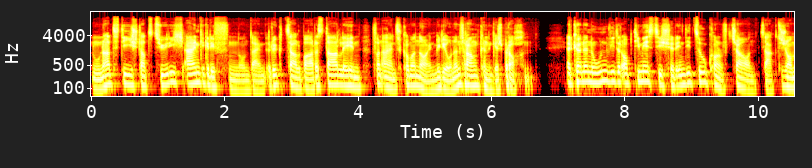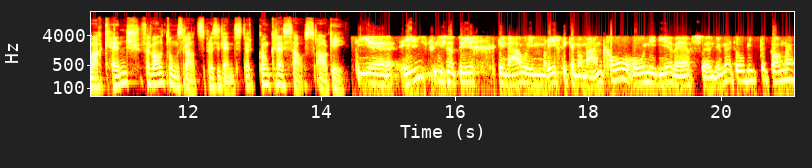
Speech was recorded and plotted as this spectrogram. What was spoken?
Nun hat die Stadt Zürich eingegriffen und ein rückzahlbares Darlehen von 1,9 Millionen Franken gesprochen. Er könne nun wieder optimistischer in die Zukunft schauen, sagt Jean-Marc Hensch, Verwaltungsratspräsident der Kongresshaus AG. Die äh, Hilfe ist natürlich genau im richtigen Moment gekommen. Ohne die wäre es äh, nicht mehr so weitergegangen.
